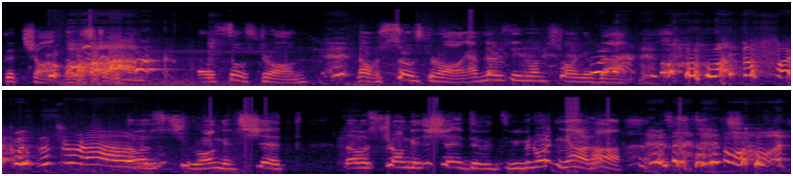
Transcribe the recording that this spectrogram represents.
good shot. That was strong. that was so strong. That was so strong. I've never seen one strong as that. what the fuck was round? That was strong as shit. That was strong as shit, dude. We've been working out, huh?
